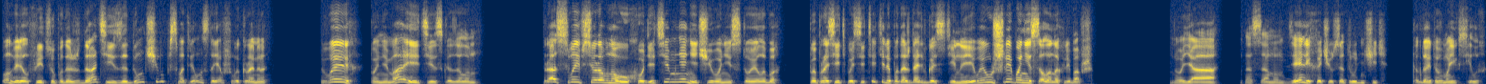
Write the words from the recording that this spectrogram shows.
Он велел фрицу подождать и задумчиво посмотрел на стоявшего Крамера. — Вы понимаете, — сказал он, — раз вы все равно уходите, мне ничего не стоило бы попросить посетителя подождать в гостиной, и вы ушли бы не солоно хлебавши. Но я на самом деле хочу сотрудничать, когда это в моих силах.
